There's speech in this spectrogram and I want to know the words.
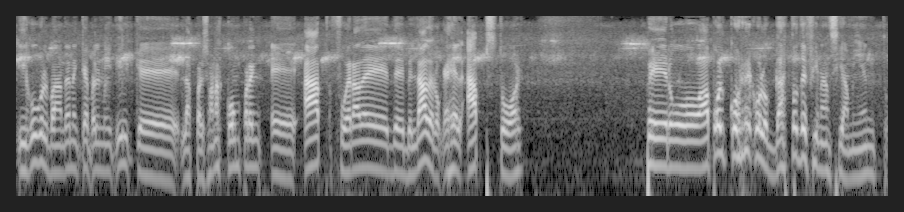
y Google van a tener que permitir que las personas compren eh, apps fuera de, de, verdad de lo que es el App Store. Pero Apple corre con los gastos de financiamiento.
